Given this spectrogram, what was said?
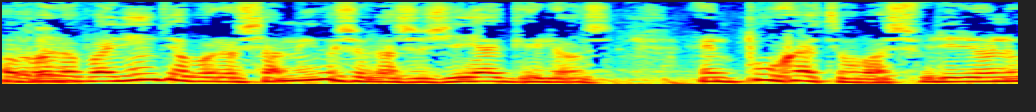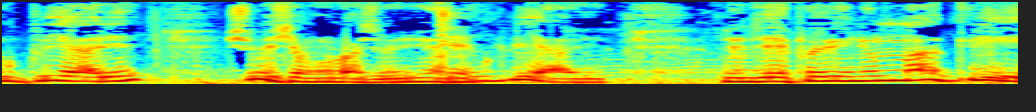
O por que- los parientes, o por los amigos, o la sociedad que los empuja estos basureros nucleares. Yo les llamo basureros Sí. nucleares. Donde después vino un Macri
